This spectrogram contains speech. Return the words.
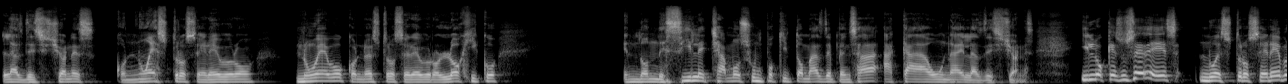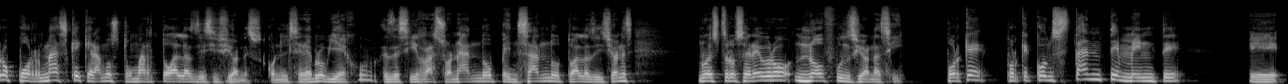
las decisiones con nuestro cerebro nuevo, con nuestro cerebro lógico, en donde sí le echamos un poquito más de pensada a cada una de las decisiones. Y lo que sucede es, nuestro cerebro, por más que queramos tomar todas las decisiones con el cerebro viejo, es decir, razonando, pensando todas las decisiones, nuestro cerebro no funciona así. ¿Por qué? Porque constantemente eh,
